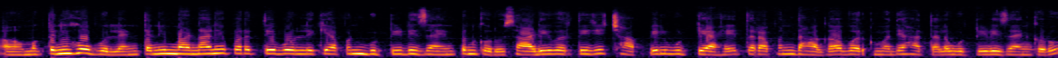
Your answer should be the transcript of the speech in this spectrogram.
मग त्यांनी हो बोलले आणि त्यांनी मनाने परत ते बोलले की आपण बुट्टी डिझाईन पण करू. साडीवरती जी छापील बुट्टी आहे तर आपण धागा वर्कमध्ये हाताला बुट्टी डिझाईन करू.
